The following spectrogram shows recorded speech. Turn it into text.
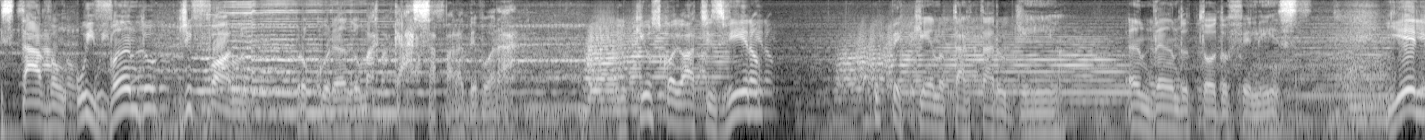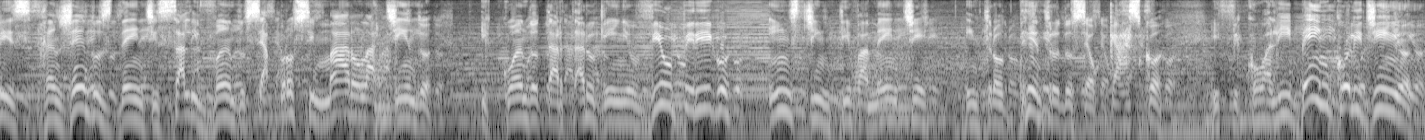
estavam uivando de fome, procurando uma caça para devorar. E o que os coiotes viram? O pequeno tartaruguinho andando todo feliz. E eles, rangendo os dentes, salivando, se aproximaram latindo. E quando o tartaruguinho viu o perigo, instintivamente entrou dentro do seu casco e ficou ali bem encolhidinho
